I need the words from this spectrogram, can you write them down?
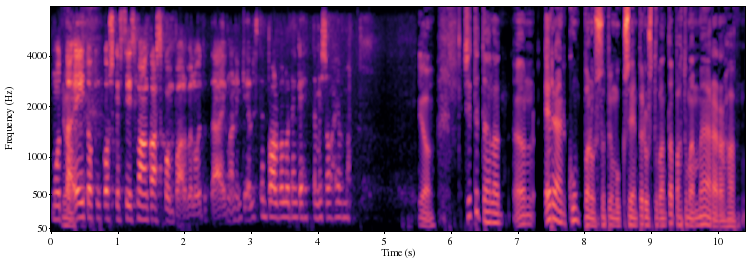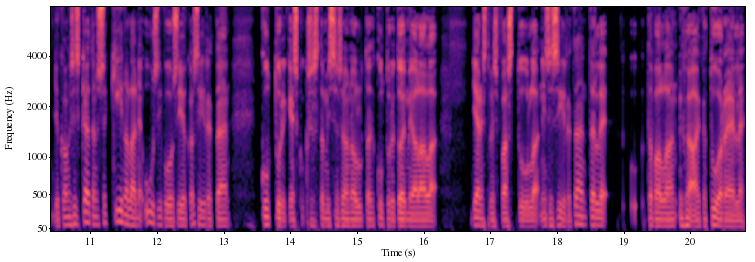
Mutta Joo. ei toki koske siis vaan kaskon palveluita tämä englanninkielisten palveluiden kehittämisohjelma. Joo. Sitten täällä on, erään kumppanuussopimukseen perustuvan tapahtuman määräraha, joka on siis käytännössä kiinalainen uusi vuosi, joka siirretään kulttuurikeskuksesta, missä se on ollut kulttuuritoimialalla järjestämisvastuulla, niin se siirretään tälle tavallaan yhä aika tuoreelle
